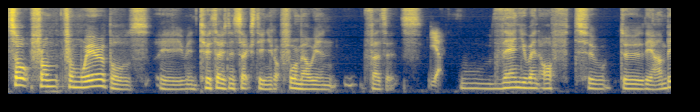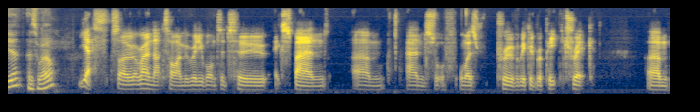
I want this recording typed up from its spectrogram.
So from from wearables uh, in 2016, you got four million visits. Yeah. Then you went off to do the ambient as well. Yes. So around that time, we really wanted to expand um, and sort of almost prove that we could repeat the trick. Um,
